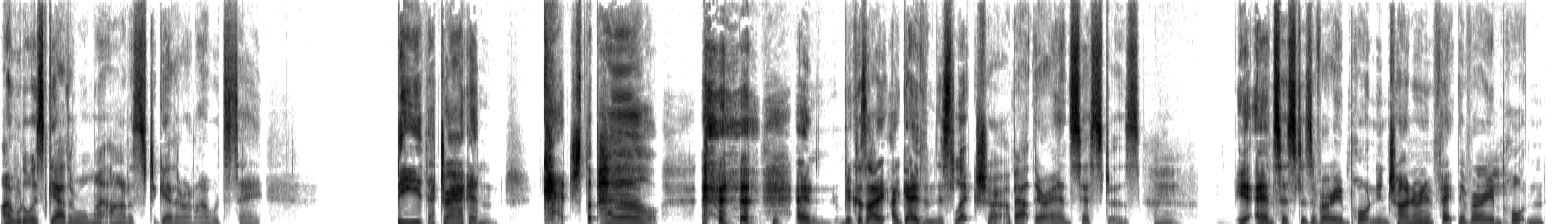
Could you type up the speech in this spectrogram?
I would always gather all my artists together and I would say, Be the dragon, catch the pearl. and because I, I gave them this lecture about their ancestors, yeah, ancestors are very important in China. And in fact, they're very important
